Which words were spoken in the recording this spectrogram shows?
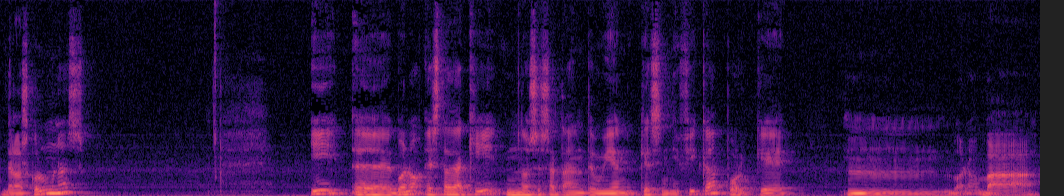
de las columnas. Y eh, bueno, esta de aquí no sé exactamente muy bien qué significa porque, mm, bueno, va,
